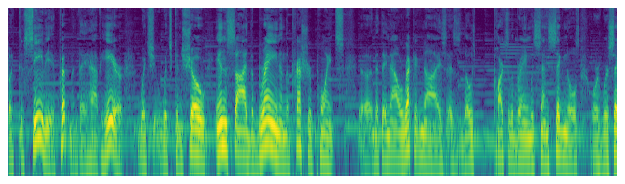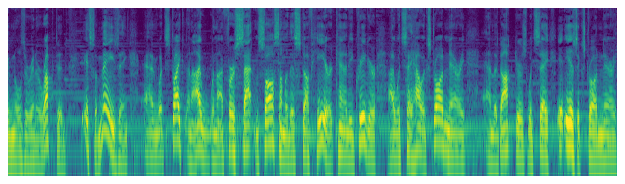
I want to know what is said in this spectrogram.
but to see the equipment they have here, which, which can show inside the brain and the pressure points uh, that they now recognize as those parts of the brain which send signals or where signals are interrupted. It's amazing. And what strikes, and I, when I first sat and saw some of this stuff here at Kennedy Krieger, I would say, how extraordinary. And the doctors would say, it is extraordinary,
